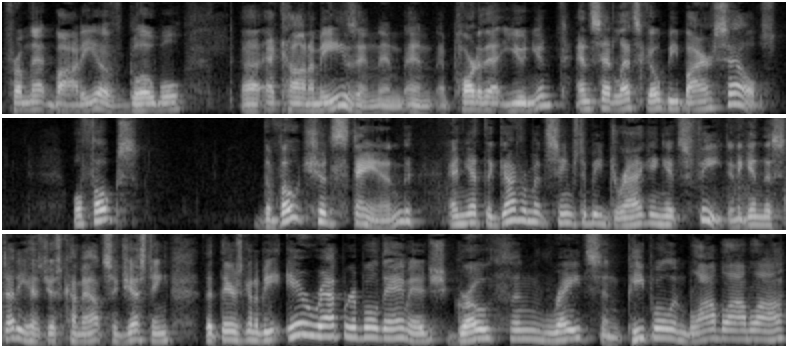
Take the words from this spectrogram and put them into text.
from that body of global uh, economies and, and, and, and part of that union, and said, let's go be by ourselves. Well, folks, the vote should stand and yet the government seems to be dragging its feet. And again, this study has just come out suggesting that there's going to be irreparable damage, growth and rates and people and blah, blah, blah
